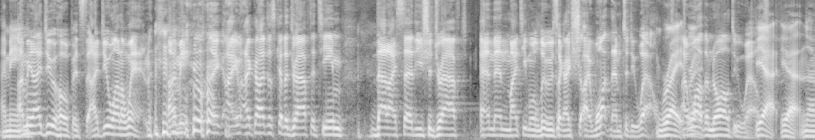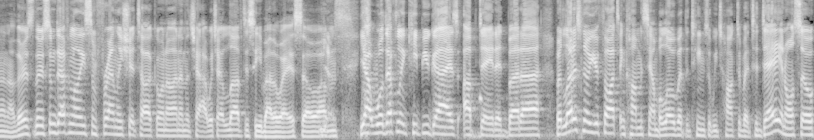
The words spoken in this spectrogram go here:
I mean, I mean, I do hope it's. I do want to win. I mean, like I, I'm just gonna draft a team that I said you should draft, and then my team will lose. Like I, sh- I want them to do well. Right, I right. want them to all do well. Yeah, yeah, no, no, no. There's there's some definitely some friendly shit talk going on in the chat, which I love to see, by the way. So, um, Yes. yeah, we'll definitely keep you guys updated. But uh, but let us know your thoughts and comments down below about the teams that we talked about today, and also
